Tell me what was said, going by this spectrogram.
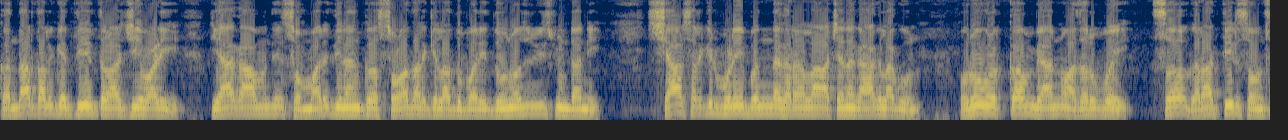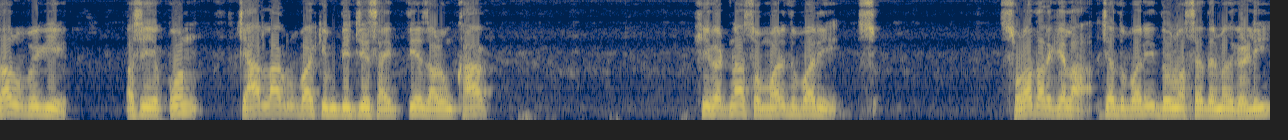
कंधार तालुक्यातील तळाचीवाडी या गावामध्ये सोमवारी दिनांक सोळा तारखेला दुपारी दोन वाजून वीस मिनिटांनी शॉर्ट सर्किटमुळे बंद घराला अचानक आग लागून रोख रक्कम ब्याण्णव हजार रुपये सह घरातील संसार उपयोगी. असे एकूण चार लाख रुपये किमतीचे साहित्य जाळून खाक. ही घटना सोमवारी दुपारी सो- सोळा तारखेला च्या दुपारी दोन वाजता दरम्यान घडली.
